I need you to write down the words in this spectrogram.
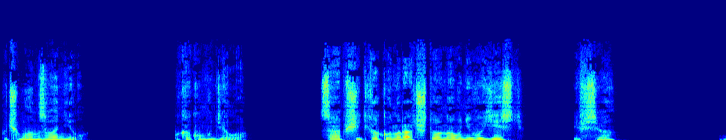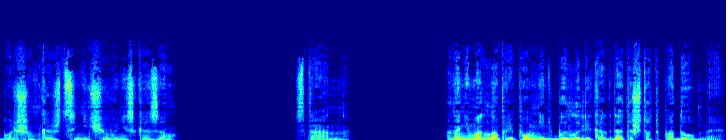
Почему он звонил? По какому делу? Сообщить, как он рад, что она у него есть? И все? Больше он, кажется, ничего не сказал. Странно. Она не могла припомнить, было ли когда-то что-то подобное.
